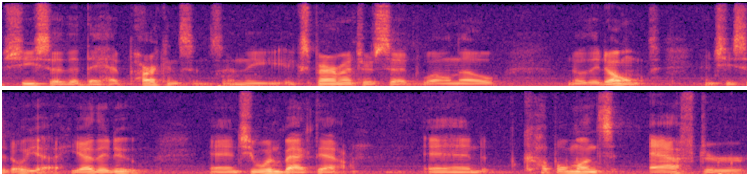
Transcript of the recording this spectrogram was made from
she said that they had Parkinson's. And the experimenters said, well, no, no, they don't. And she said, oh, yeah, yeah, they do. And she wouldn't back down. And a couple months after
